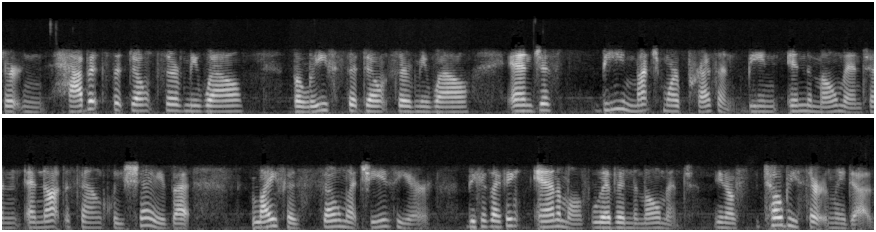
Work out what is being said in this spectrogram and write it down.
certain habits that don't serve me well, beliefs that don't serve me well, and just be much more present, being in the moment, and and not to sound cliche, but life is so much easier because I think animals live in the moment. You know, Toby certainly does.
